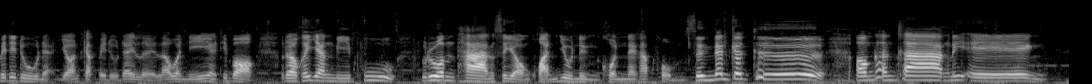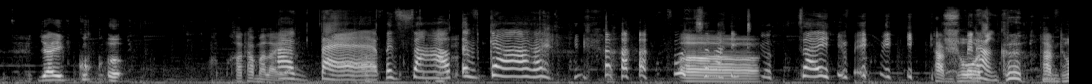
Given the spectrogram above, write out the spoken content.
ไม่ได้ดูเนี่ย ย้อนกลับไปดูได้เลย แล้ววันนี้อย่างที่บอกเราก็ยังมีผู้ร่วมทางสยองขวัญอยู่หนึ่งคนนะครับผม ซึ่งนั่นก็คืออองข้างๆนี่เองยายกุ๊กเออ เขาทำอะไรอะ ตั้งแต่เป็นสาวเต็มกายผู้ชายเอ่อ ถูกใจไม่มี ทันโทเป็นษหางครึ่งทันโท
